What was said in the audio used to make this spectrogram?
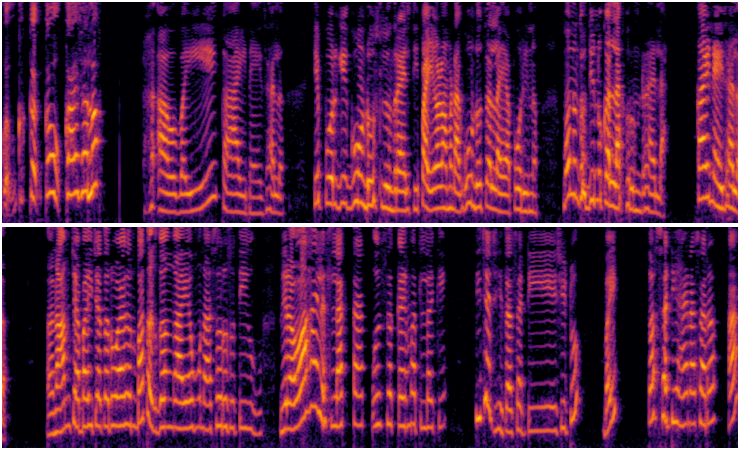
क- काय झालं? अहो बाई काय नाही झालं. हे पोरगी गुंड उचलून राहील ती. पाय एवढा मोठा गुंड उचलला या पोरीनं. म्हणून तो दिनू कल्ला करून राहिला. काही नाही झालं. आणि आमच्या बाईच्या तर डोळ्यातून पाहतात गंगा यमुना सरस्वती निरा वाहायलाच लागतात. उसं काही म्हटलं की तिच्याच हितासाठी शिटू? बाई त्यासाठी आहे ना सारं हा?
